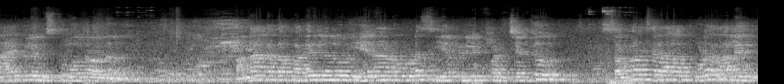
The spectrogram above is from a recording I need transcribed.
నాయకులే విసుకుపోతా ఉన్నారు అన్నా కదా పదేళ్ళలో ఏనాడు కూడా సీఎం రిలీఫ్ ఫండ్ చెక్ సంవత్సరాలకు కూడా రాలేదు.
